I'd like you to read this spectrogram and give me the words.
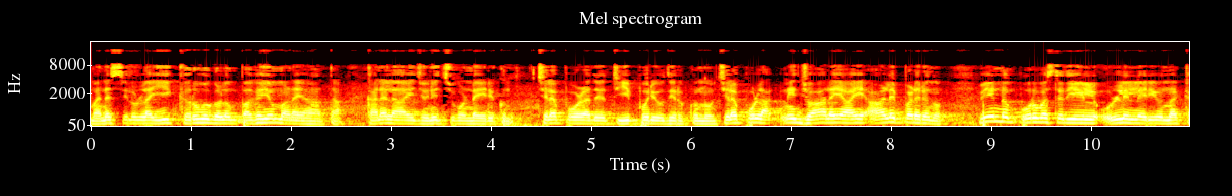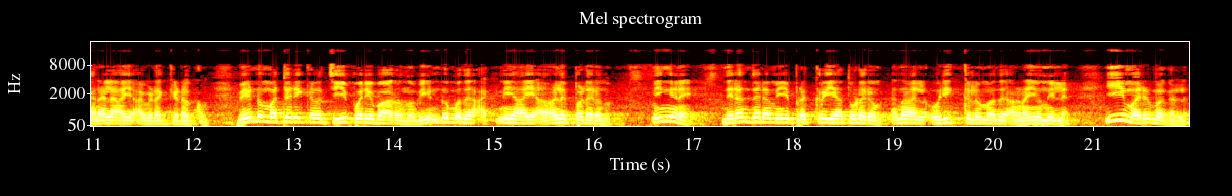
മനസ്സിലുള്ള ഈ കെറിവുകളും പകയും അണയാത്ത കനലായി ജ്വനിച്ചുകൊണ്ടേയിരിക്കുന്നു ചിലപ്പോഴത് തീപ്പൊരി ഉതിർക്കുന്നു. ചിലപ്പോൾ അഗ്നിജ്വാലയായി ആളിപ്പടരുന്നു. വീണ്ടും പൂർവസ്ഥിതിയിൽ ഉള്ളിൽ എരിയുന്ന കനലായി അവിടെ കിടക്കും. വീണ്ടും മറ്റൊരിക്കൽ തീപ്പൊരി പാറുന്നു വീണ്ടും അത് അഗ്നിയായി ആളിപ്പടരുന്നു. ഇങ്ങനെ നിരന്തരം ഈ പ്രക്രിയ തുടരും. എന്നാൽ ഒരിക്കലും അത് അണയുന്നില്ല. ഈ മരുമകൾ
